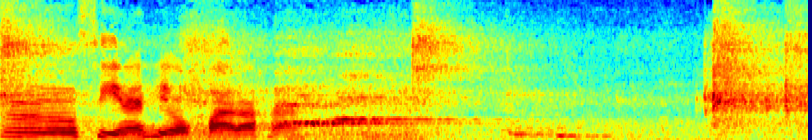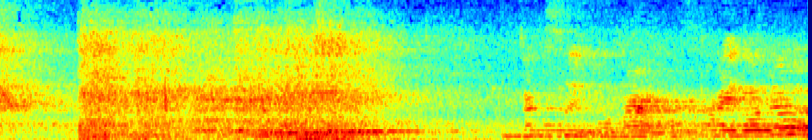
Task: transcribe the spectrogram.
อืมสี่นาทีกว่าๆแล้วค่ะ นักสืบประมาณใส่ออเดอร์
